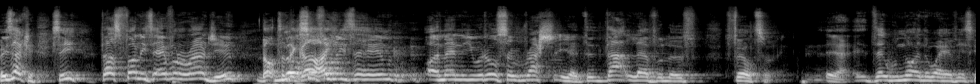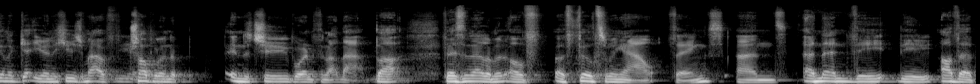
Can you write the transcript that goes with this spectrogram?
Exactly. See, that's funny to everyone around you. Not to the so guy. funny to him. And then you would also ration, you know, that level of filtering. Yeah, they were not in the way of it's going to get you in a huge amount of trouble in the in the tube or anything like that. But there's an element of, of filtering out things, and and then the the other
